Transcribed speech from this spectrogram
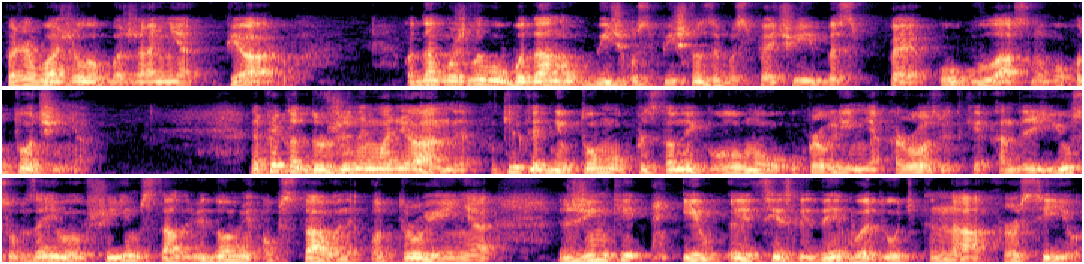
Переважило бажання піару. Однак, можливо, Буданов більш успішно забезпечує безпеку власного оточення. Наприклад, дружини Маріанни. Кілька днів тому представник головного управління розвідки Андрій Юсов заявив, що їм стали відомі обставини отруєння жінки, і ці сліди ведуть на Росію.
